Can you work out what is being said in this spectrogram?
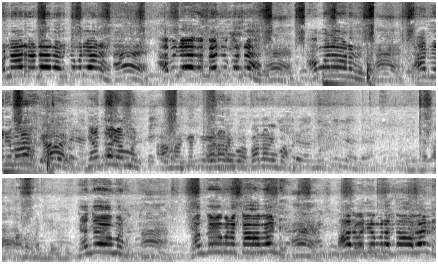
ஒன்னாறு ரெண்டாயிரம் அடுத்தபடியான அபிஷேகம் மேற்கொண்ட அம்மனானது யார் தெரியுமா? கங்கை அம்மன். ஆமா கங்கை கங்கை அம்மனுக்காக வேண்டி? பார்வதி அம்மனுக்காக வேண்டி?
